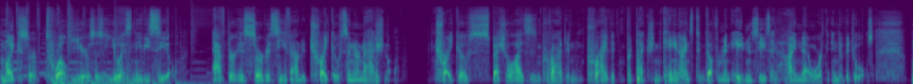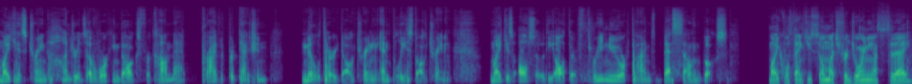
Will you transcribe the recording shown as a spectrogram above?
Mike served 12 years as a U.S. Navy SEAL. After his service, he founded Trikos International, Trikos specializes in providing private protection canines to government agencies and high net worth individuals. Mike has trained hundreds of working dogs for combat, private protection, military dog training, and police dog training. Mike is also the author of three New York Times best-selling books. Mike, well, thank you so much for joining us today.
